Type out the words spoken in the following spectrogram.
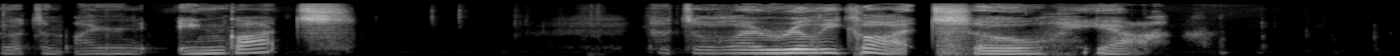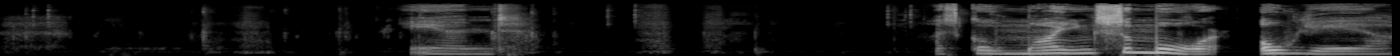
I got some iron ingots. That's all I really got, so yeah. And let's go mining some more. Oh yeah.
